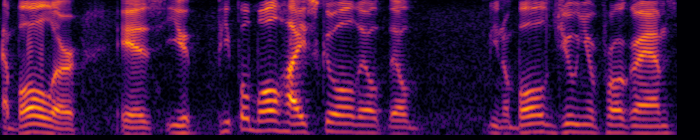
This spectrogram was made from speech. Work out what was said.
a bowler is you people bowl high school, they'll they'll you know bowl junior programs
